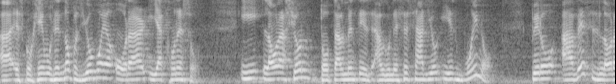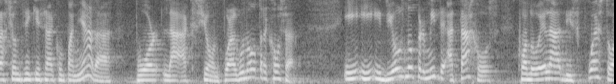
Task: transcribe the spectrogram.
uh, escogemos el, no, pues yo voy a orar y ya con eso. Y la oración totalmente es algo necesario y es bueno. Pero a veces la oración tiene que ser acompañada por la acción, por alguna otra cosa. Y, Dios no permite atajos cuando Él ha dispuesto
